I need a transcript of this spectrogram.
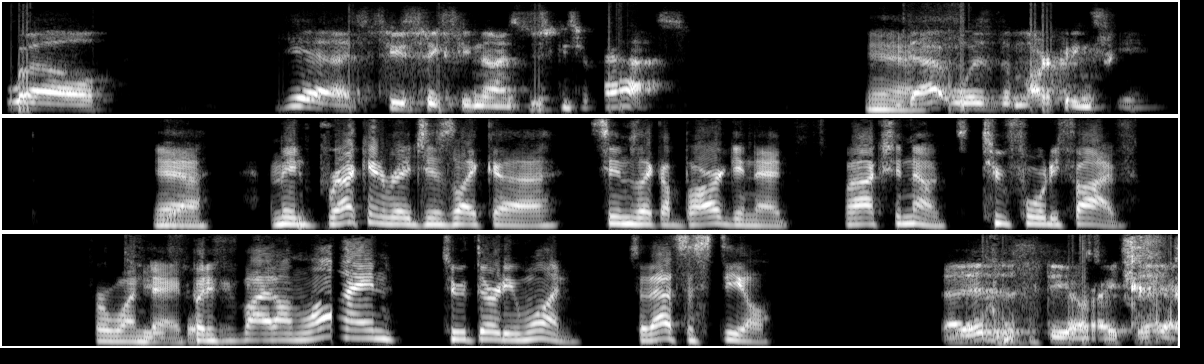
well, yeah, it's two sixty nine. So just get your pass. Yeah. That was the marketing scheme. yeah. I mean, Breckenridge is like a seems like a bargain at well, actually no, it's two forty five for one day. But if you buy it online, two thirty one. So that's a steal. That is a steal right there.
